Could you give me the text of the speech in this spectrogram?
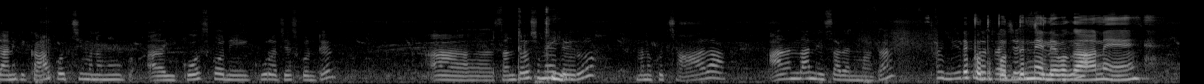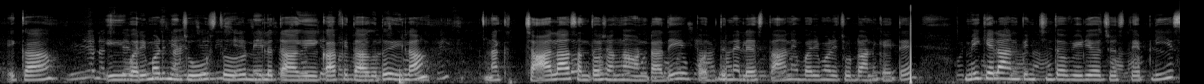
దానికి కాపు వచ్చి మనము అవి కోసుకొని కూర చేసుకుంటే సంతోషమే వేరు. మనకు చాలా ఆనందాన్ని ఇస్తుంది అనమాట మీరు పొద్దు పొద్దున్నే లేవగానే ఇక ఈ వరిమడిని చూస్తూ నీళ్ళు తాగి కాఫీ తాగుతూ ఇలా నాకు చాలా సంతోషంగా ఉంటుంది. పొద్దున్నే లేస్తాను వరి మడి చూడడానికైతే. మీకు ఎలా అనిపించిందో వీడియో చూస్తే ప్లీజ్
